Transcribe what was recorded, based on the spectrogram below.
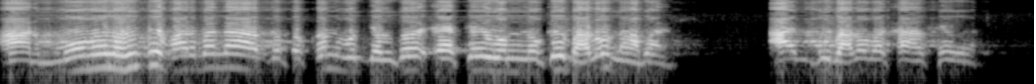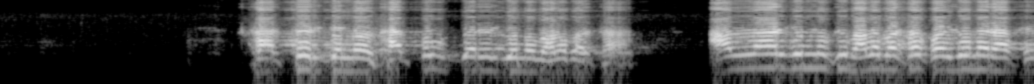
আর মোমেন হইতে পারবে না যতক্ষণ পর্যন্ত একে অন্যকে ভালো না বানে আজ যে ভালোবাসা আছে স্বার্থের জন্য, স্বার্থ উদ্ধারের জন্য ভালোবাসা। আল্লাহর জন্য কি ভালোবাসা কয়জনের আছে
